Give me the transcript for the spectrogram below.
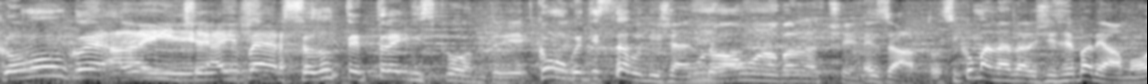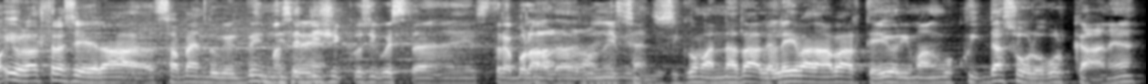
Comunque hai, vince, hai vince. perso tutti e tre gli scontri. Comunque ti stavo dicendo. Uno a uno palla al centro. Esatto, siccome a Natale ci separiamo, io l'altra sera, sapendo che il 23... Ma se dici così questa è No, estrapolata. no, no, nel senso, siccome a Natale lei va da una parte e io rimango qui da solo col cane,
